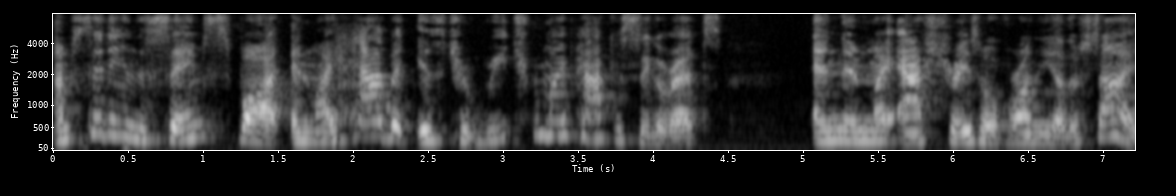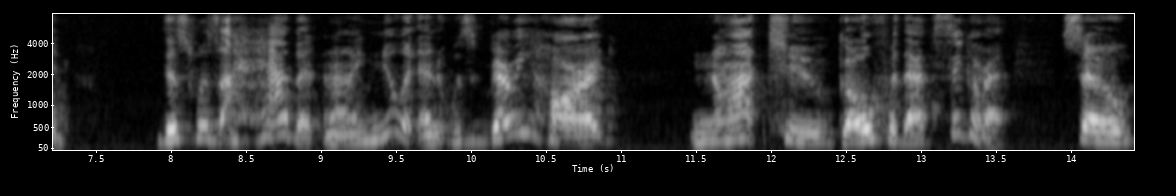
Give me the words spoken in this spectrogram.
I'm sitting in the same spot and my habit is to reach for my pack of cigarettes and then my ashtrays over on the other side. This was a habit and I knew it and it was very hard not to go for that cigarette. So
